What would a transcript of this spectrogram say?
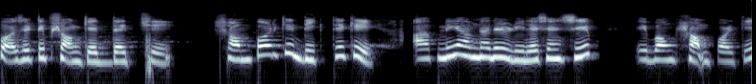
পজিটিভ সংকেত দিচ্ছে। সম্পর্কের দিক থেকে আপনি আপনাদের রিলেশনশিপ এবং সম্পর্কে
